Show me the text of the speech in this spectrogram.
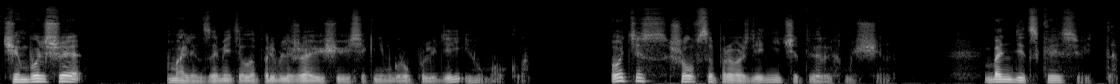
Чем больше... Малин заметила приближающуюся к ним группу людей и умолкла. Отис шел в сопровождении четверых мужчин. Бандитская свита.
